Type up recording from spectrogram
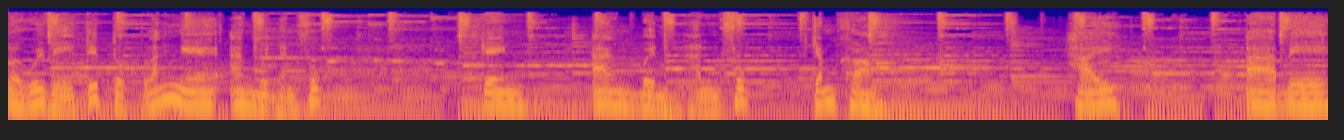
Mời quý vị tiếp tục lắng nghe An Bình Hạnh Phúc. Trên phúc .com. Hay abhp.us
